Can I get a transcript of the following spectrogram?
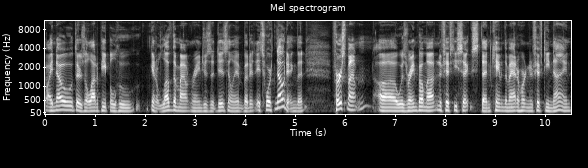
I know there's a lot of people who you know love the mountain ranges at Disneyland, but it, it's worth noting that first mountain uh, was Rainbow Mountain in '56. Then came the Matterhorn in '59.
